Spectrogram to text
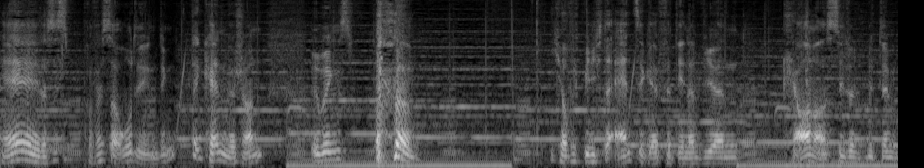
Hey, das ist Professor Odin, den, den kennen wir schon. Übrigens, ich hoffe, ich bin nicht der Einzige, für den er wie ein Clown aussieht und mit dem...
